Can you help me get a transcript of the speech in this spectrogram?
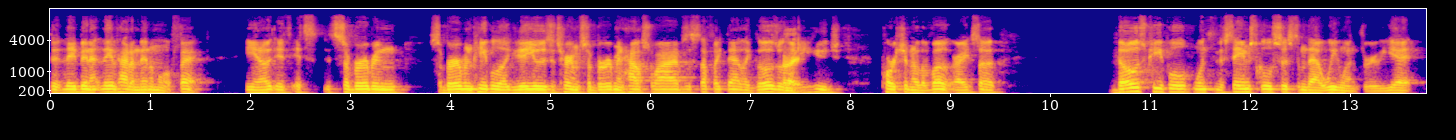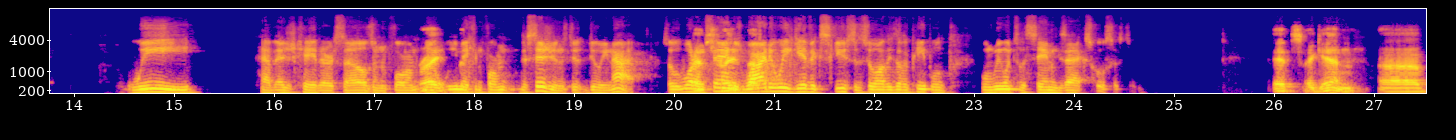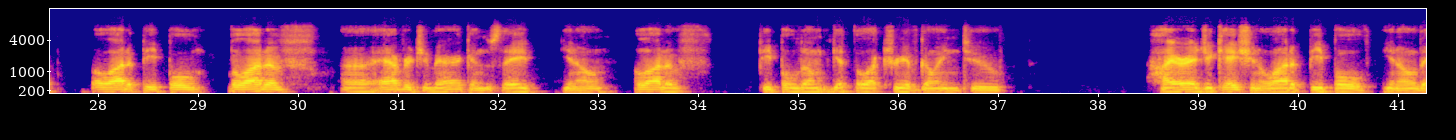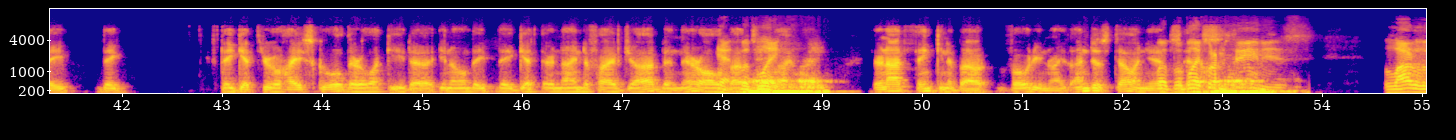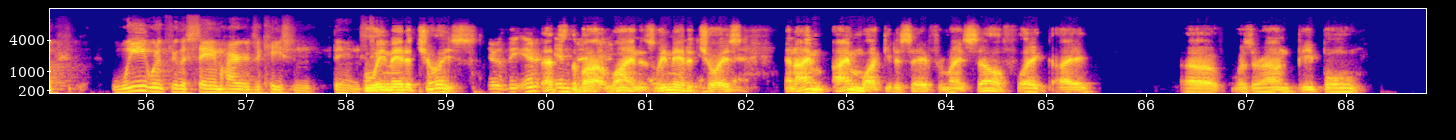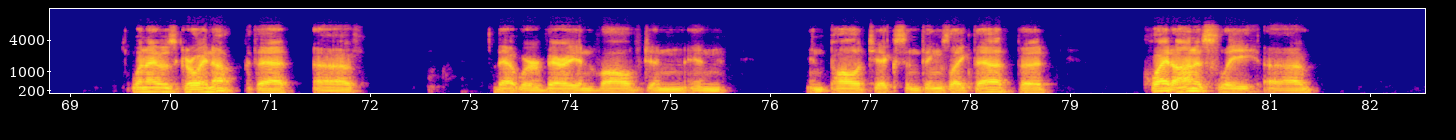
that they've been they've had a minimal effect. You know, it's it's, it's suburban suburban people like they use the term suburban housewives and stuff like that. Like those are right. like a huge portion of the vote, right? So those people went through the same school system that we went through, yet we have educated ourselves and informed. Right. You know, we make informed decisions, do, do we not? So what That's I'm saying right. is, why do we give excuses to all these other people when we went to the same exact school system? It's again, uh, a lot of people, a lot of uh, average Americans, they, you know, a lot of people don't get the luxury of going to higher education. A lot of people, you know, they they if they get through high school, they're lucky to, you know, they they get their nine to five job and they're all yeah, about survival. They're not thinking about voting right. I'm just telling you. But, but like what I'm saying is, a lot of the we went through the same higher education things. We made a choice. It was the in, That's the bottom line. Is we made a choice, and I'm I'm lucky to say for myself, like I uh, was around people when I was growing up that uh, that were very involved in in in politics and things like that. But quite honestly, uh,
